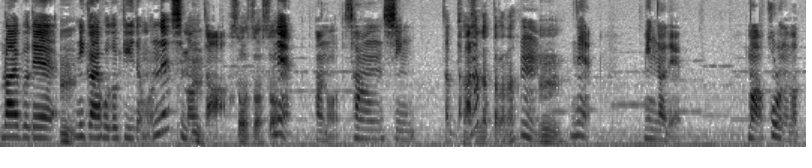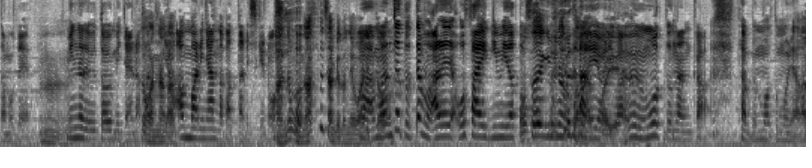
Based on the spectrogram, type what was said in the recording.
ライブでうん。2回ほど聞いたもんね島歌、そうそうそう。ね。あの三振だったか三振なだったかな。うん。うん。ね。みんなでまあコロナだったので、うん。みんなで歌うみたいな感じはあんまりなんなかったですけど。あでもなってたけどね割 まあ、と、まあちょっと多分あれ抑え気味だと思う。抑え気味なのかなより。は うんもっとなんか多分もっと盛り上がっ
